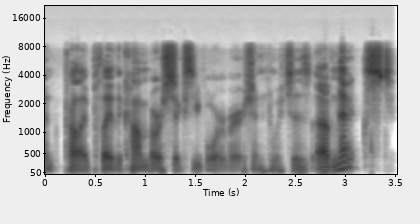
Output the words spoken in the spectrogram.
I'd probably play the Commodore 64 version, which is up next.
